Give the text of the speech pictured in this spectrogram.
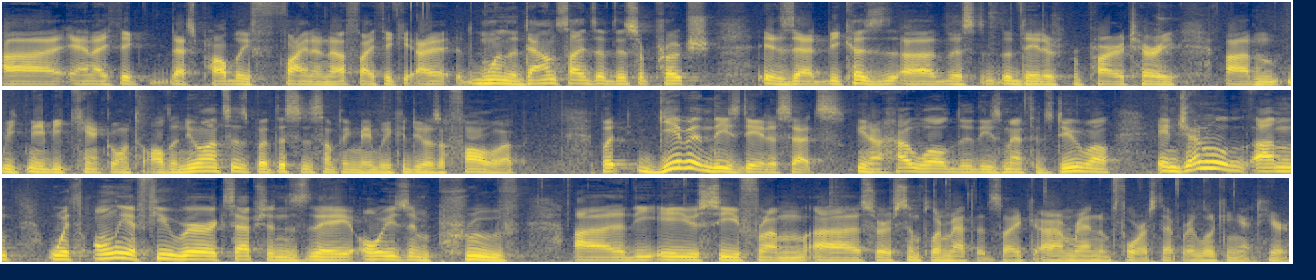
Uh, and I think that's probably fine enough. I think I, one of the downsides of this approach is that because uh, this, the data is proprietary, um, we maybe can't go into all the nuances, but this is something maybe we could do as a follow-up. But given these data sets, you know, how well do these methods do? Well, in general, um, with only a few rare exceptions, they always improve uh, the AUC from uh, sort of simpler methods like um, random forest that we're looking at here.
